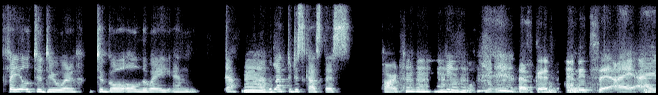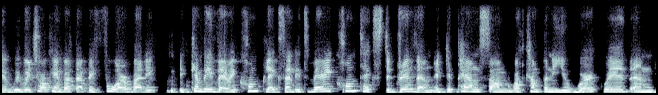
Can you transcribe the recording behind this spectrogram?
fail to do or to go all the way? And yeah, mm. I would like to discuss this part. That's good. And it's I, I we were talking about that before, but it, it can be very complex and it's very context driven. It depends on what company you work with and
